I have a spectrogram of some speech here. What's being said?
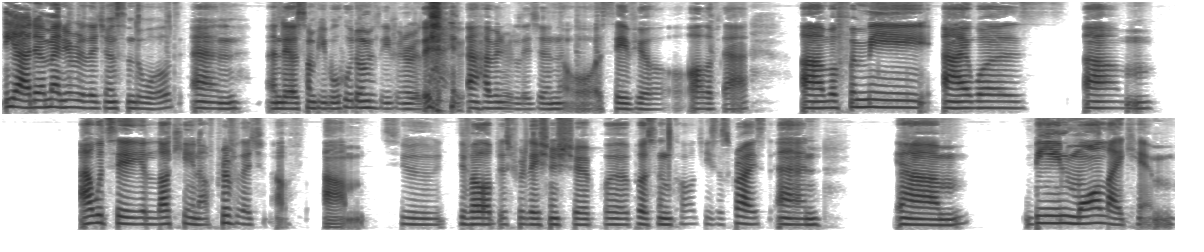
yeah, there are many religions in the world, and and there are some people who don't believe in religion, having religion or a savior or all of that. Um, but for me, I was, um, I would say lucky enough, privileged enough, um, to develop this relationship with a person called Jesus Christ and, um, being more like him,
